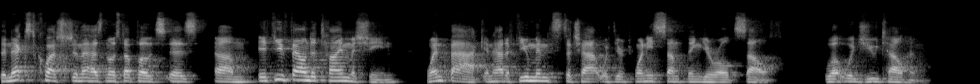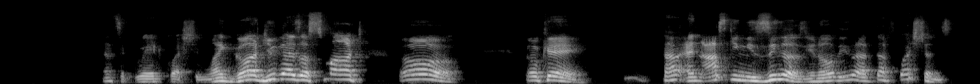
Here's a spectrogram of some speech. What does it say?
The next question that has most upvotes is um, if you found a time machine went back and had a few minutes to chat with your 20 something year old self, what would you tell him? That's a great question. My God, you guys are smart. Oh, okay. And asking me zingers, you know, these are tough questions.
